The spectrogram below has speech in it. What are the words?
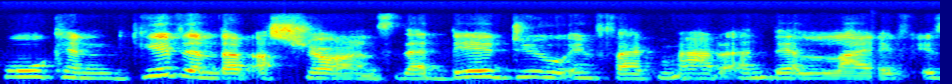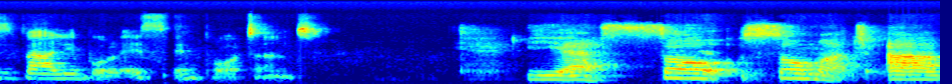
who can give them that assurance that they do in fact matter and their life is valuable is important Yes, so so much. Uh,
